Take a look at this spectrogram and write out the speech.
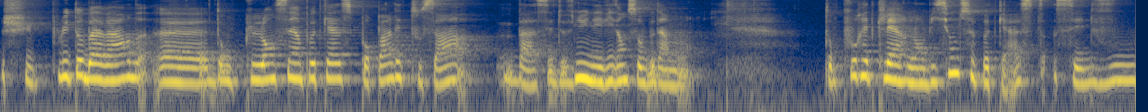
Je suis plutôt bavarde, euh, donc lancer un podcast pour parler de tout ça, bah, c'est devenu une évidence au bout d'un moment. Donc pour être clair, l'ambition de ce podcast, c'est de vous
